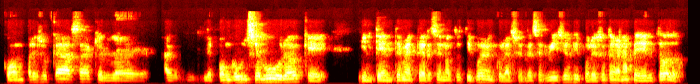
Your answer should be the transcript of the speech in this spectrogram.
compre su casa, que le, le ponga un seguro, que intente meterse en otro tipo de vinculación de servicios y por eso te van a pedir todo.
